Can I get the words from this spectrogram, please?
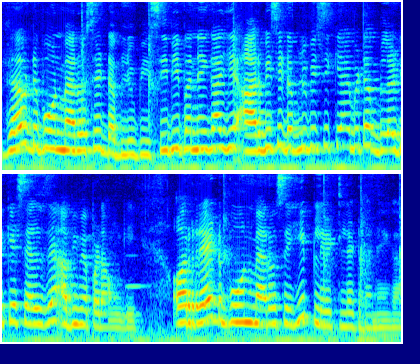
रेड बोन मैरो से डब्ल्यूबीसी भी बनेगा। ये आरबीसी डब्ल्यूबीसी क्या है बेटा? ब्लड के सेल्स हैं, अभी मैं पढ़ाऊँगी। और रेड बोन मैरो से ही प्लेटलेट बनेगा।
